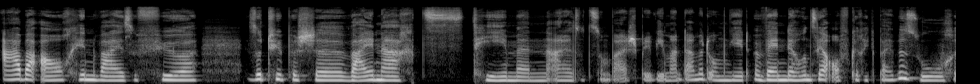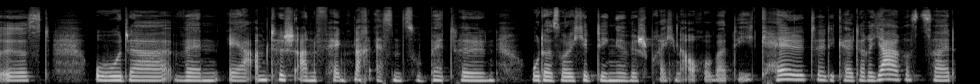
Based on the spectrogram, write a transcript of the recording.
aber auch Hinweise für so typische Weihnachts Alltagsthemen, also zum Beispiel, wie man damit umgeht, wenn der Hund sehr aufgeregt bei Besuch ist oder wenn er am Tisch anfängt, nach Essen zu betteln oder solche Dinge. Wir sprechen auch über die Kälte, die kältere Jahreszeit.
